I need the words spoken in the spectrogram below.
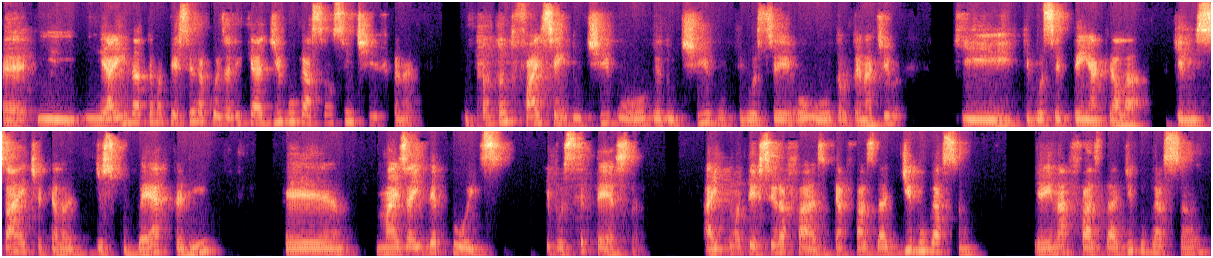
é, e, e, ainda tem uma terceira coisa ali, que é a divulgação científica, né? Então, tanto faz ser indutivo ou dedutivo, que você ou outra alternativa, que, que você tem aquela, aquele insight, aquela descoberta ali, é, mas aí depois que você testa, aí tem uma terceira fase, que é a fase da divulgação. E aí, na fase da divulgação,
